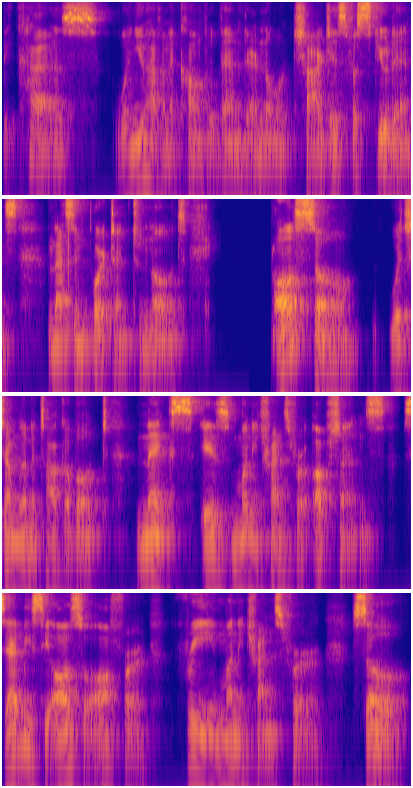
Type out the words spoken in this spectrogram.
because when you have an account with them, there are no charges for students. And that's important to note. Also, which I'm going to talk about next, is money transfer options. CIBC also offer free money transfer. So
